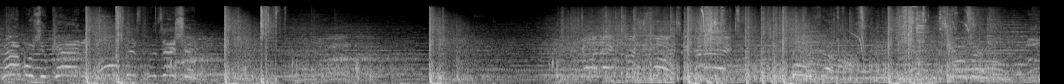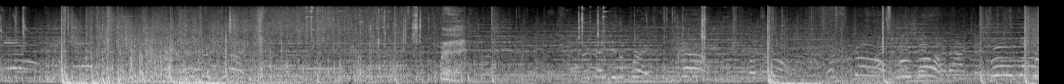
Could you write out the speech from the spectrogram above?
Grab what you can and hold this position! Got extra smokes and grenades! They're making a break! Now! Let's go! Let's go! Move up! Move up!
